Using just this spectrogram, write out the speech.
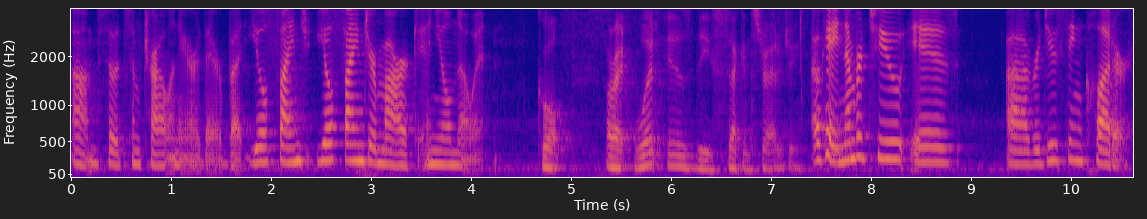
Um, so it's some trial and error there, but you'll find you'll find your mark and you'll know it. Cool. All right. What is the second strategy? Okay. Number two is uh, reducing clutter.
